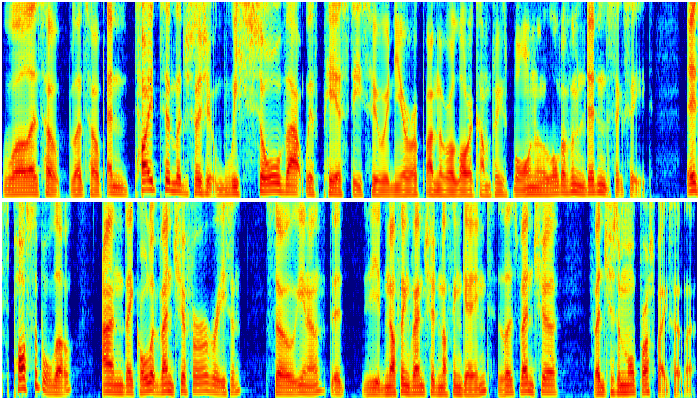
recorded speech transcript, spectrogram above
Well, let's hope. Let's hope. And tied to legislation, we saw that with PSD2 in Europe, and there were a lot of companies born, and a lot of them didn't succeed. It's possible, though, and they call it venture for a reason. So, you know, it, nothing ventured, nothing gained. Let's venture, venture some more prospects out there.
